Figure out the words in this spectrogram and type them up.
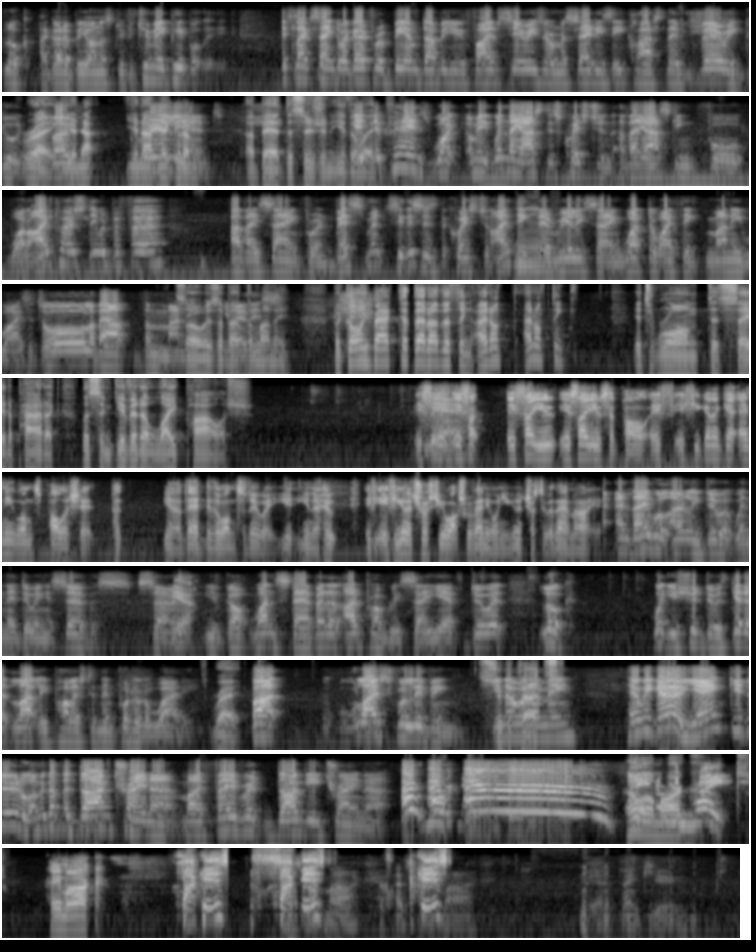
Look, I got to be honest with you. Too many people. It's like saying, do I go for a BMW 5 Series or a Mercedes E-Class? They're very good. Right, you're not you're not making a, a bad decision either It way. It depends what I mean. When they ask this question, are they asking for what I personally would prefer? Are they saying for investment? See, this is the question. I think Hmm. they're really saying, what do I think money wise? It's all about the money. It's always You about know the this? money. But going back to that other thing, I don't I don't think it's wrong to say to Patek, listen, give it a light polish. It's, Yeah. it's like it's like you it's like you said, Paul. If if you're going to get anyone to polish it, but you know they'd be the one to do it. You, you know who if, if you're going to trust your watch with anyone, you're going to trust it with them, aren't you? And they will only do it when they're doing a service. So Yeah. you've got one stab at it. I'd probably say, yep, do it. Look, what you should do is get it lightly polished and then put it away. Right. But life's for living. Super you know what I mean? Here we go, Yankee Doodle. And we've got the dog trainer, my favorite doggy trainer. Arr, arr, arr! Hello, Mark. Right. Hey, Mark. Fuckers. Fuckers. Mark. That's Fuckers. Mark. Yeah, thank you.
